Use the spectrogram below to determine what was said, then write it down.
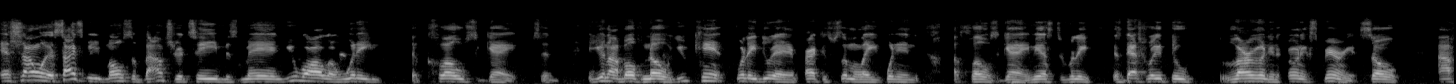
And Shawn, what excites me most about your team is, man, you all are winning the close games. And you and I both know you can't really do that in practice, simulate winning a close game. Yes, to really, that's really through learn and earn experience. So I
